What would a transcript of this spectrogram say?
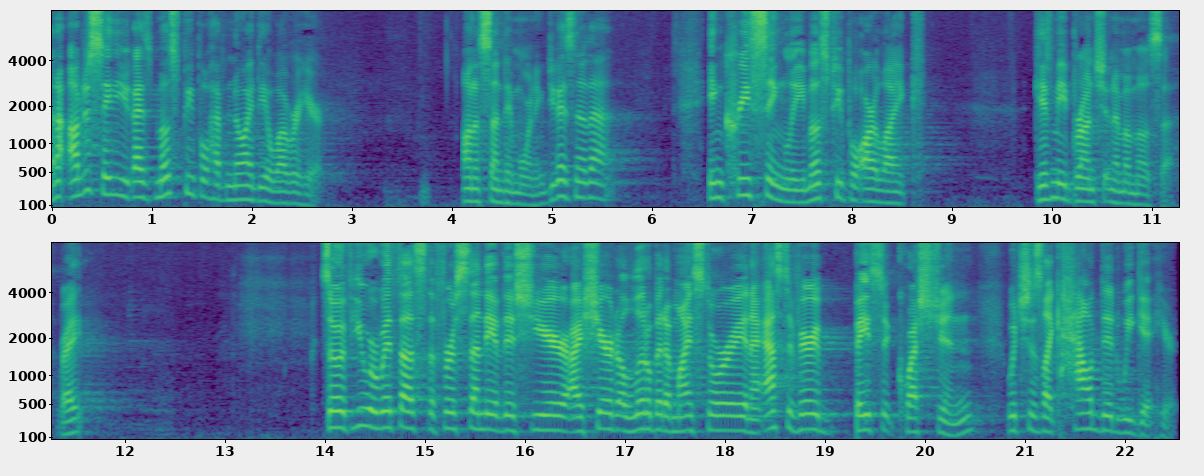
And I'll just say to you guys, most people have no idea why we're here on a Sunday morning. Do you guys know that? Increasingly, most people are like, give me brunch and a mimosa, right? So, if you were with us the first Sunday of this year, I shared a little bit of my story and I asked a very basic question, which is like, how did we get here?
